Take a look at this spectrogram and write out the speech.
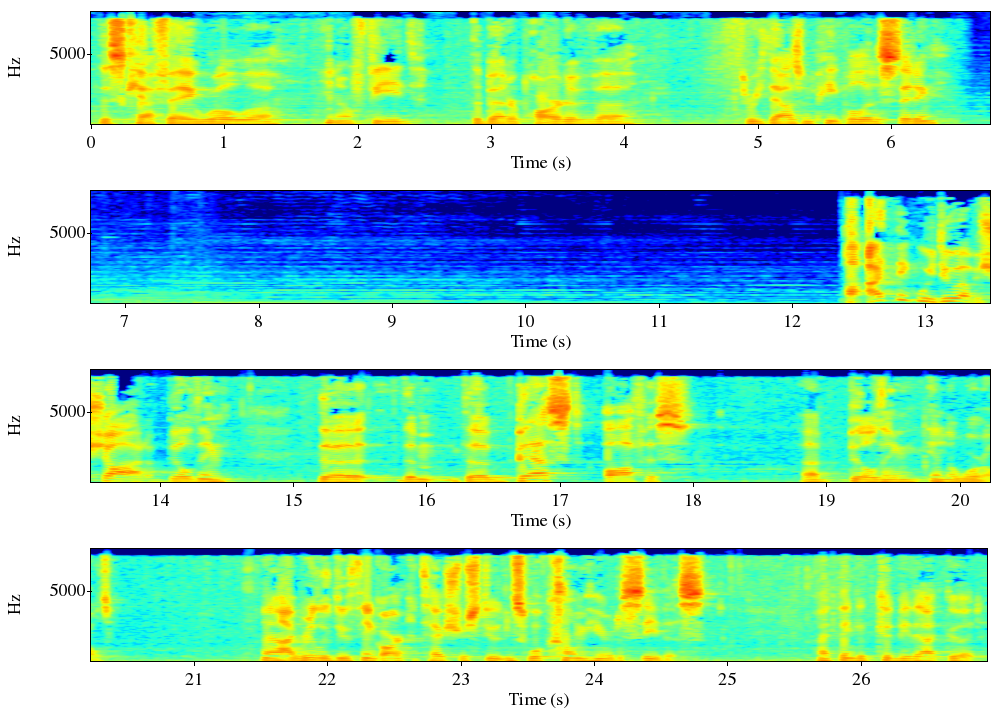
This cafe will, uh, you know, feed the better part of uh, 3,000 people at a sitting. I think we do have a shot of building the the, the best office uh, building in the world. And I really do think architecture students will come here to see this. I think it could be that good.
